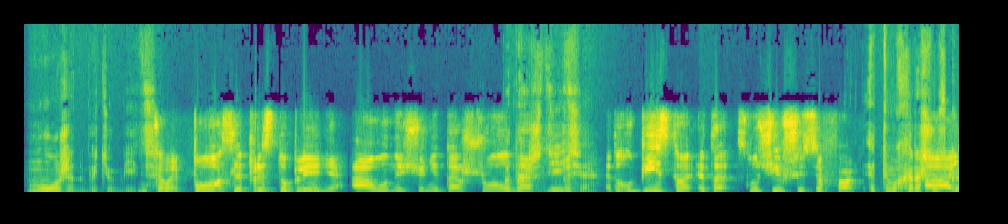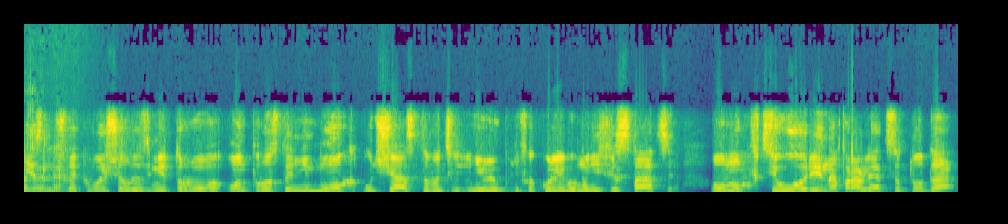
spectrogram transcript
может быть убийцей. Николай, после преступления, а он еще не дошел. Подождите. Да, это убийство, это случившийся факт. Это вы хорошо а сказали. А если человек вышел из метро, он просто не мог участвовать в какой-либо манифестации. Он мог в теории направляться туда.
